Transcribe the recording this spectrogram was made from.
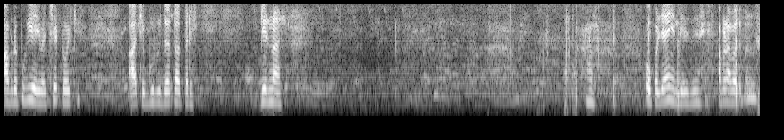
આપણે પૂગી આવ્યા છે. ટોચે આ છે ગુરુ દત્તાત્રેય ગિરનાર. હા, ઉપર જઈએ ધીરે ધીરે. આપણા બધા બંધ.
